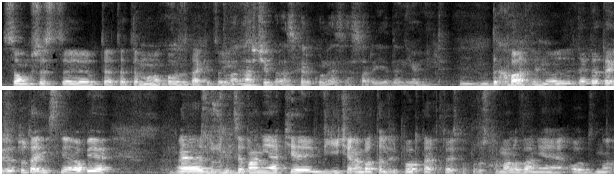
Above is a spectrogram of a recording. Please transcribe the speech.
są wszyscy te, te, te monopozy takie, co ich 12 braz Herkulesa, sorry, jeden unit. Dokładnie, no, tak- także tutaj nic nie robię. E, Zróżnicowanie, jakie widzicie na Battle Reportach, to jest po prostu malowanie od, no,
